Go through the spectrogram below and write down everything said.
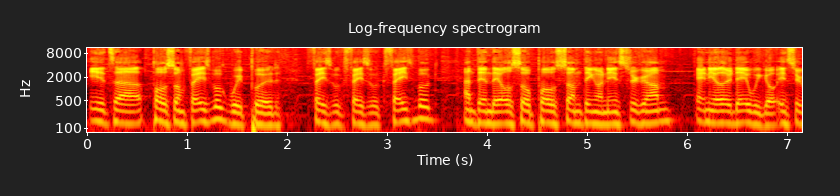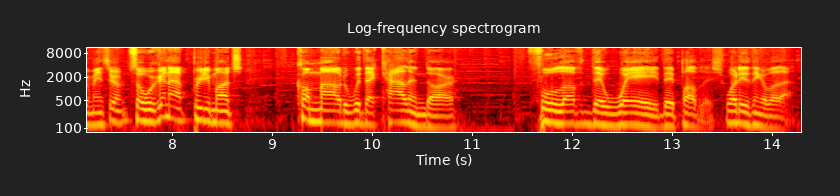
it's a post on Facebook. We put Facebook, Facebook, Facebook, and then they also post something on Instagram. Any other day, we go Instagram, Instagram. So we're gonna pretty much come out with a calendar full of the way they publish. What do you think about that?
